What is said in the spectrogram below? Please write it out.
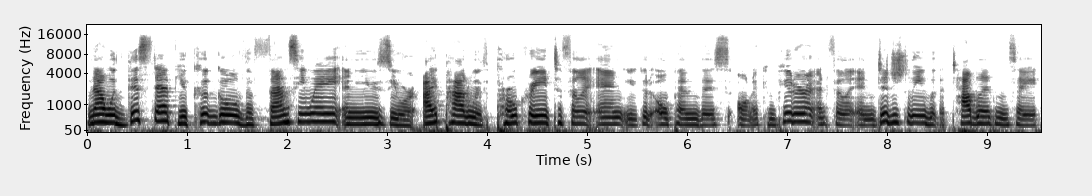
Now with this step, you could go the fancy way and use your iPad with Procreate to fill it in. You could open this on a computer and fill it in digitally with a tablet and say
